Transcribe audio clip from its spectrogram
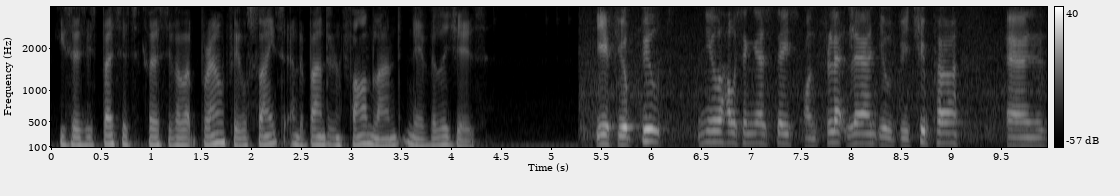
He says it's better to first develop brownfield sites and abandon farmland near villages. If you build new housing estates on flat land, it will be cheaper. And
